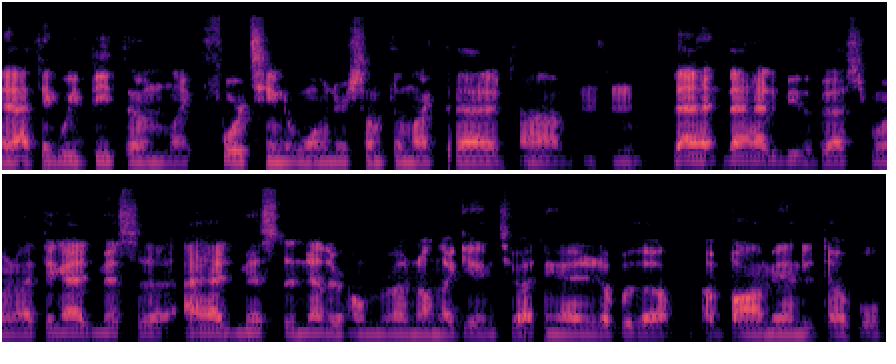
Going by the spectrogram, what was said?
and I think we beat them like fourteen to one or something like that. Um, mm-hmm. That that had to be the best one. I think I had missed a I had missed another home run on that game too. I think I ended up with a, a bomb and a double.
